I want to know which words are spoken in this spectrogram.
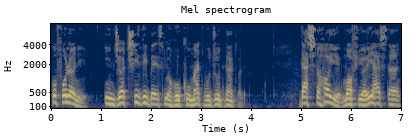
گفت فلانی اینجا چیزی به اسم حکومت وجود نداره. دسته های مافیایی هستن.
